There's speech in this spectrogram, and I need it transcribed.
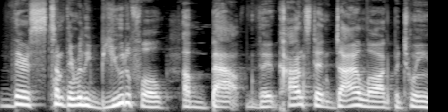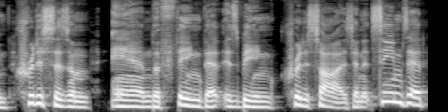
There's something really beautiful about the constant dialogue between criticism and the thing that is being criticized. And it seems that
